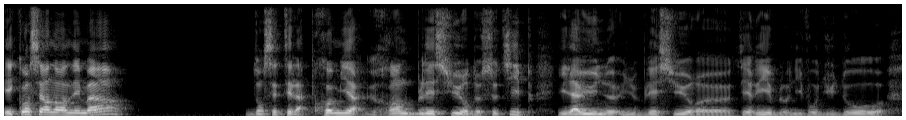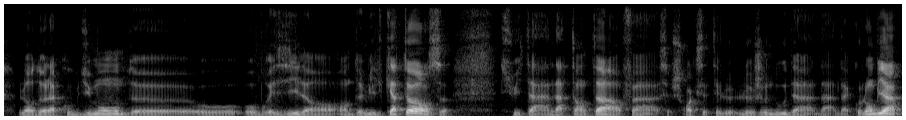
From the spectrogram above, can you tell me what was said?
Et concernant Neymar, dont c'était la première grande blessure de ce type. Il a eu une, blessure euh, terrible au niveau du dos lors de la Coupe du Monde euh, au, Brésil en, 2014, suite à un attentat, enfin je crois que c'était le, genou d'un Colombien,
